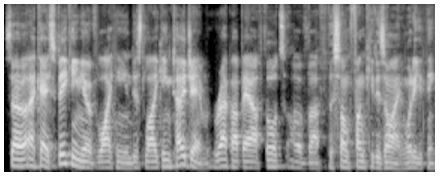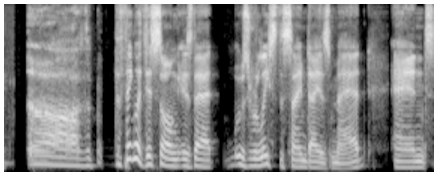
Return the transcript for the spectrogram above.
So, okay, speaking of liking and disliking, Toe Jam, wrap up our thoughts of uh, the song Funky Design. What do you think? Oh, the, the thing with this song is that it was released the same day as Mad. And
